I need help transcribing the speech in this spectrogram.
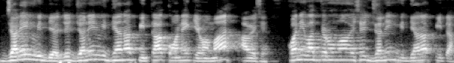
જનીન વિદ્યા. જે જનીન વિદ્યાના પિતા કોને કહેવામાં આવે છે? કોની વાત કરવામાં આવે છે? જનીન વિદ્યાના પિતા.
